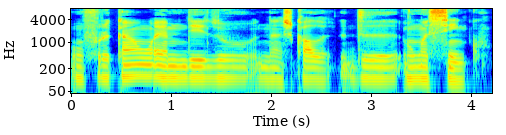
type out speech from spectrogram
Um furacão é medido na escala de 1 a 5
